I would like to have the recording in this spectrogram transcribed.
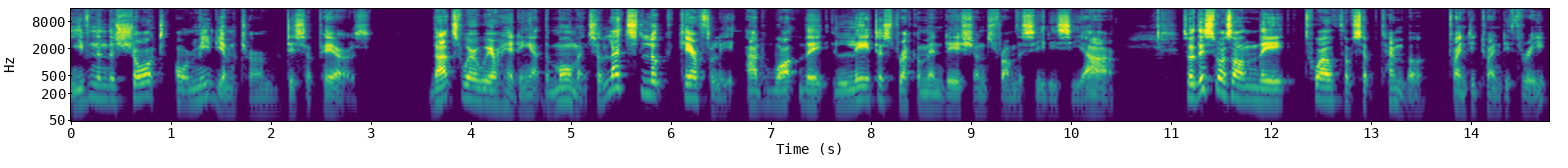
even in the short or medium term, disappears? That's where we're heading at the moment. So let's look carefully at what the latest recommendations from the CDC are. So this was on the 12th of September 2023.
